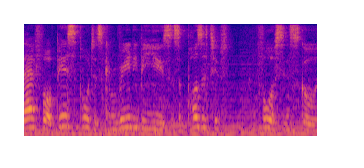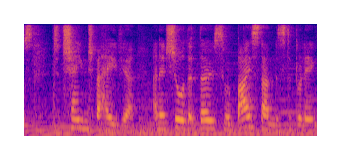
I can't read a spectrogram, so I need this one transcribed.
Therefore, peer supporters can really be used as a positive force in schools to change behaviour and ensure that those who are bystanders to bullying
